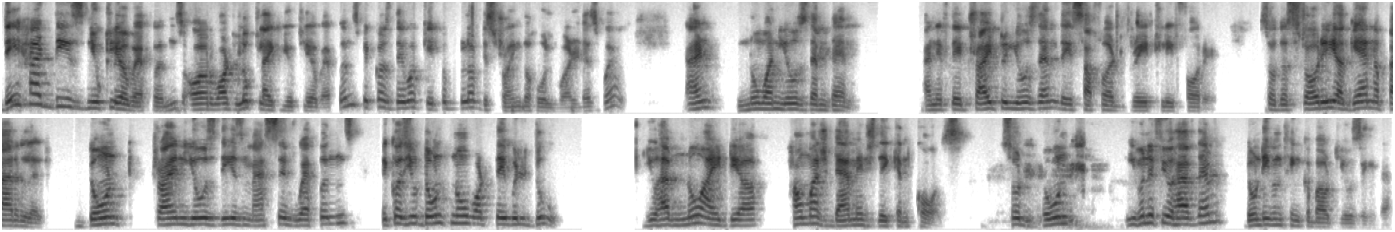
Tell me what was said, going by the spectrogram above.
they had these nuclear weapons or what looked like nuclear weapons because they were capable of destroying the whole world as well. And no one used them then. And if they tried to use them, they suffered greatly for it. So the story, again, a parallel. Don't try and use these massive weapons because you don't know what they will do. You have no idea how much damage they can cause. So mm-hmm. don't, even if you have them, don't even think about using them.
